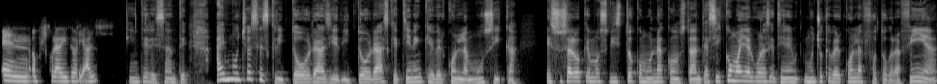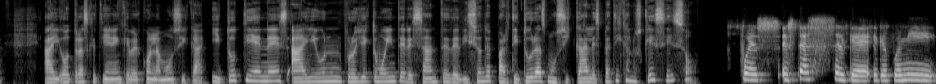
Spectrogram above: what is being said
en Obscura Editorial. Qué interesante. Hay muchas escritoras y editoras que tienen que ver con la música. Eso es algo que hemos visto como una constante, así como hay algunas que tienen mucho que ver con la fotografía hay otras que tienen que ver con la música. Y tú tienes ahí un proyecto muy interesante de edición de partituras musicales. Platícanos, ¿qué es eso? Pues este es el que, el que fue mi,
